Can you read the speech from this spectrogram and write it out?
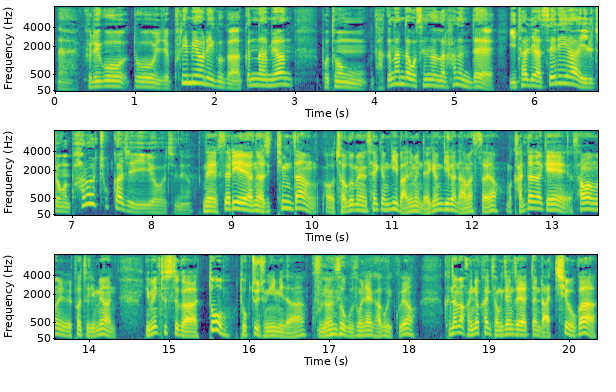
네. 그리고 또 이제 프리미어 리그가 끝나면 보통 다 끝난다고 생각을 하는데 이탈리아 세리아 일정은 8월 초까지 이어지네요. 네, 세리아는 아직 팀당 어, 적으면 3경기, 많으면 4경기가 남았어요. 뭐 간단하게 상황을 읊어드리면 유벤투스가 또 독주 중입니다. 9연속 우승을 향해 가고 있고요. 그나마 강력한 경쟁자였던 라치오가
